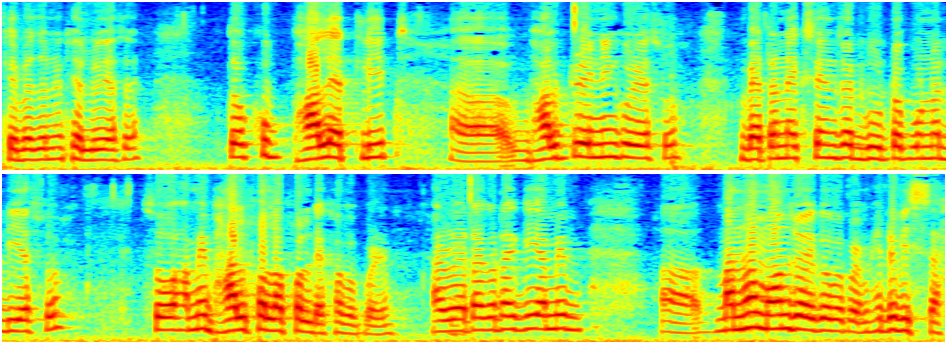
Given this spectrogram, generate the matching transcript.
কেইবাজনো খেলুৱৈ আছে। তো খুব ভাল এথলিট ভাল ট্ৰেইনিং কৰি আছোঁ বেটন এক্সচেঞ্জত গুৰুত্বপূৰ্ণ দি আছোঁ। চ' আমি ভাল ফলাফল দেখাব পাৰিম। আৰু এটা কথা কি আমি মানুহৰ মন জয় কৰিব পাৰিম সেইটো বিশ্বাস।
